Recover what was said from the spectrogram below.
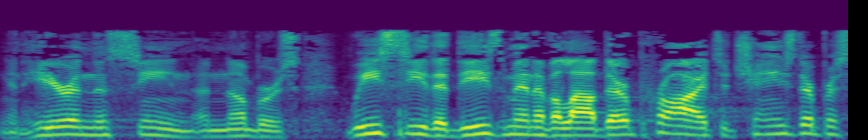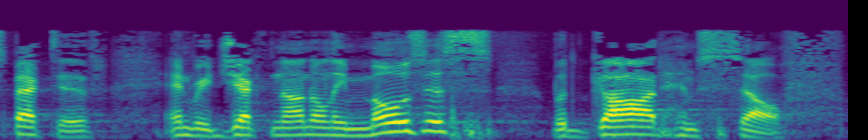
And here in this scene in Numbers, we see that these men have allowed their pride to change their perspective and reject not only Moses, but God himself.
